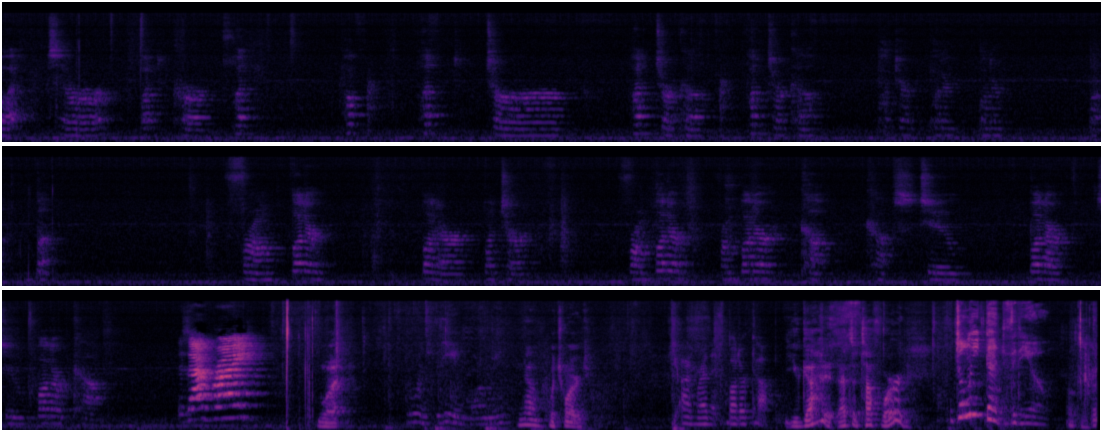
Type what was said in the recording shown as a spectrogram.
butter, butter, put, put, putter, putterka, putterka, putter, putter, butter, but, but. From butter, butter, butter, from butter, from butter cup, cups to butter to buttercup. Is that right? What? Who is being mommy? No. Which word? I read it. Buttercup. You got it. That's a tough word. Delete that video. Okay.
